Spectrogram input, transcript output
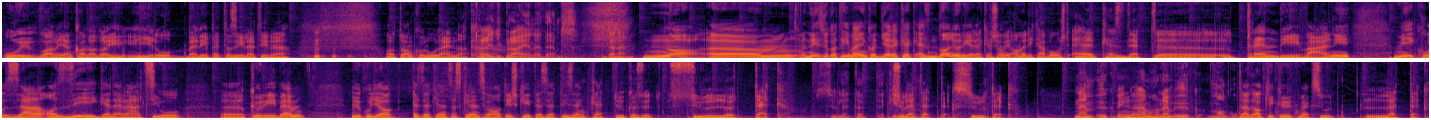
új valamilyen kanadai híró belépett az életébe a tankoló lánynak. Egy Brian Adams. De nem. Na, öm, nézzük a témáinkat, gyerekek, ez nagyon érdekes, ami Amerikában most elkezdett ö, trendé válni, méghozzá a Z generáció ö, körében. Ők ugye a 1996 és 2012 között szülöttek. Születettek. igen. Születettek, szültek. Nem, ők még nem, nem hanem ők maguk. Tehát akik ők megszülettek.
